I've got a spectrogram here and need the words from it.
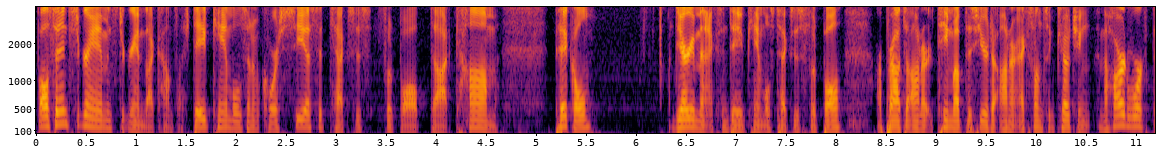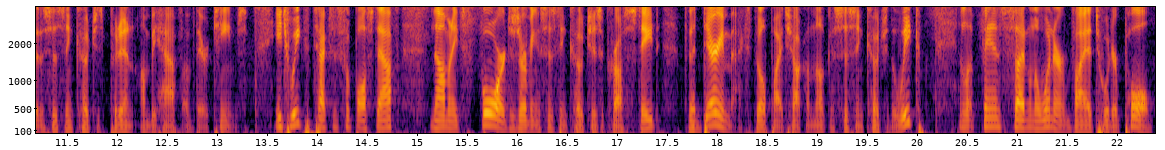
Follow us on Instagram, Instagram.com slash Dave Campbell's, and of course, see us at TexasFootball.com. Pickle Dairy Max and Dave Campbell's Texas Football are proud to honor team up this year to honor excellence in coaching and the hard work that assistant coaches put in on behalf of their teams. Each week, the Texas football staff nominates four deserving assistant coaches across the state for the Dairy Max Built by Chocolate Milk Assistant Coach of the Week and let fans decide on the winner via Twitter poll.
